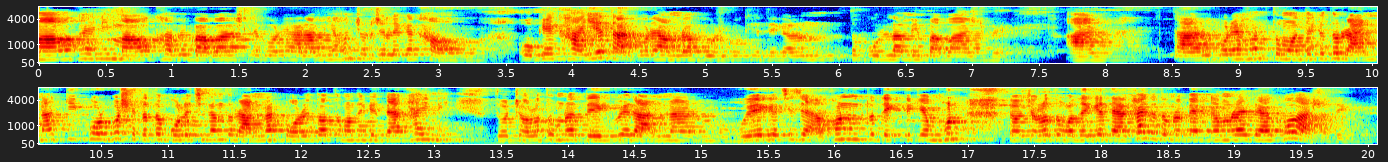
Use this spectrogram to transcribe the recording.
মাও খায়নি, মাও খাবে, বাবা আসলে পরে আর আমি এখন ছোটো ছেলেকে খাওয়াবো। ওকে খাইয়ে তারপরে আমরা বসবো খেতে। কারণ তো বললাম এই বাবা আসবে। আর তার উপরে এখন তোমাদেরকে তো রান্না কি করব সেটা তো বলেছিলাম, তো রান্নার পরে তো তোমাদেরকে দেখাইনি। তো চলো তোমরা দেখবে রান্নার হয়ে গেছে যে এখন তো দেখতে কেমন। তো চলো তোমাদেরকে দেখাই, তো তোমরা ব্যাক ক্যামেরায় দেখো, আসো দেখবে।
